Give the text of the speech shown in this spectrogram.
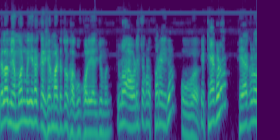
પેલા મહેમાનમાં એના કરશન માટે તો હગું ખોળી આલજો મને. પેલો આવડે ચોકડો ફરાઈ રહ્યો. ઓવે. એ ઠેકડો? ઠેકડો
